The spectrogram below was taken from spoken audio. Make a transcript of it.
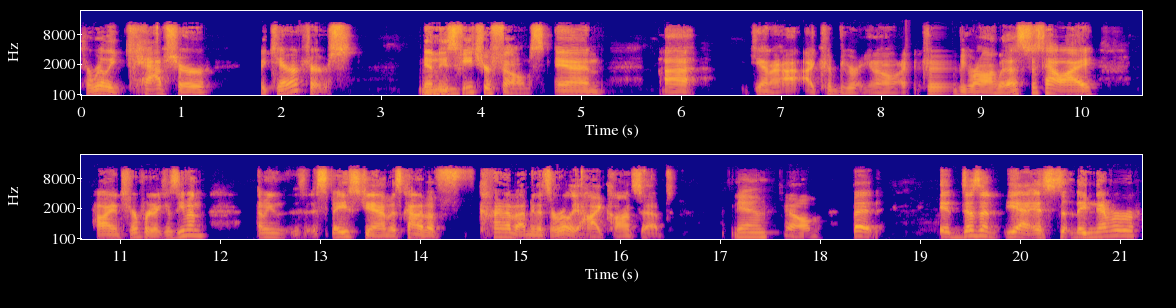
to really capture the characters in mm-hmm. these feature films. And uh, again, I, I, could be, you know, I could be wrong, but that's just how I how I interpret it. Because even, I mean, Space Jam is kind of a kind of, I mean, it's a really high concept, yeah, film, but it doesn't. Yeah, it's they never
